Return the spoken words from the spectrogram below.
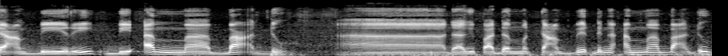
ta'biri bi amma ba'du. Ha, daripada mentakbir dengan amma ba'du.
